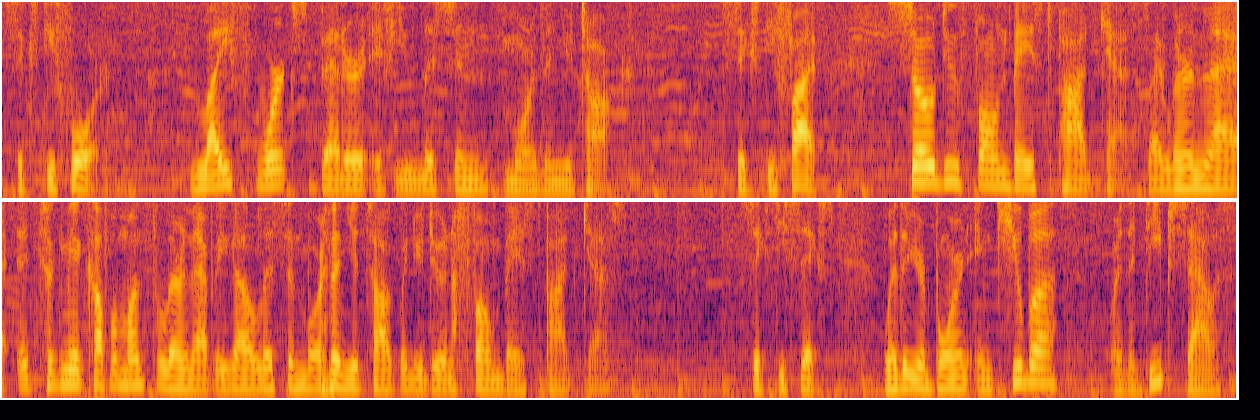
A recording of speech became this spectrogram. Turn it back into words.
64. Life works better if you listen more than you talk. 65. So do phone based podcasts. I learned that. It took me a couple months to learn that, but you gotta listen more than you talk when you're doing a phone based podcast. 66. Whether you're born in Cuba or the Deep South,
